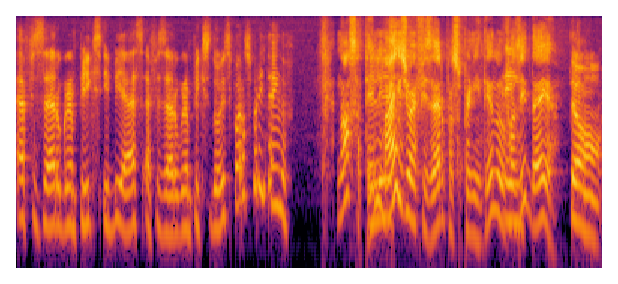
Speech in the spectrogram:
F0 Grand Prix e BS F0 Grand Prix 2 para o Super Nintendo. Nossa, tem eles... mais de um F0 para Super Nintendo? Eu não fazia ideia. Então,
